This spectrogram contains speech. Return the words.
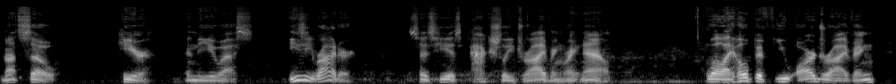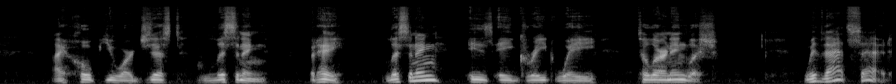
Not so here in the US. Easy Rider says he is actually driving right now. Well, I hope if you are driving, I hope you are just listening. But hey, listening is a great way to learn English. With that said,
